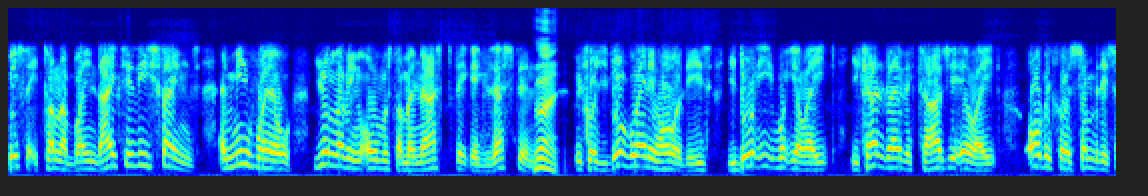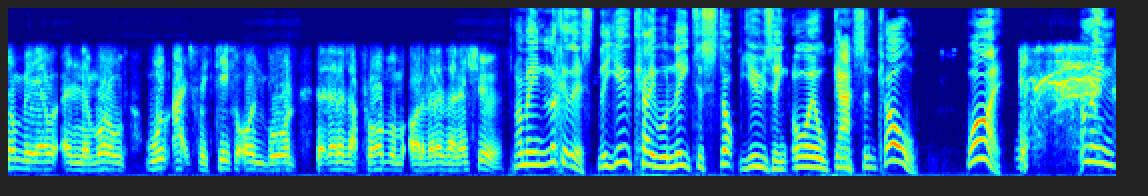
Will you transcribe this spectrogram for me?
basically turn a blind eye to these things. And meanwhile, you're living almost a monastic existence Right. because you don't go any holidays, you don't eat what you like, you can't drive the cars that you like, all because somebody somewhere else in the world won't actually take it on board that there is a problem or there is an issue. I mean, look at this. The UK will need to stop using oil, gas, and coal. Why? I mean,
